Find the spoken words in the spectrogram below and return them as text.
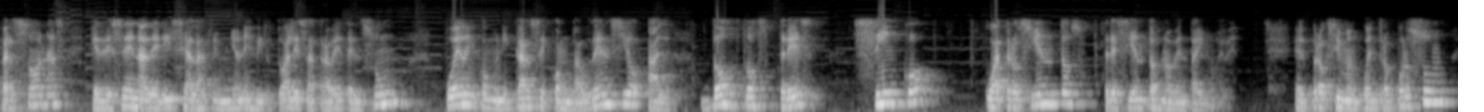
personas que deseen adherirse a las reuniones virtuales a través del Zoom pueden comunicarse con Gaudencio al 223 5 400 399. El próximo encuentro por Zoom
